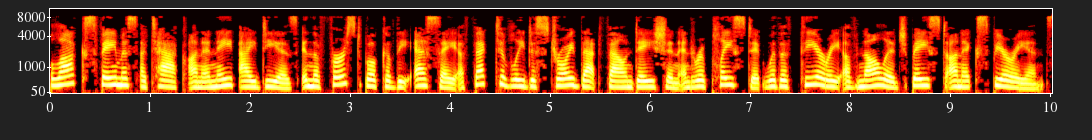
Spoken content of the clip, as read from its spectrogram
Locke's famous attack on innate ideas in the first book of the essay effectively destroyed that foundation and replaced it with a theory of knowledge based on experience.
